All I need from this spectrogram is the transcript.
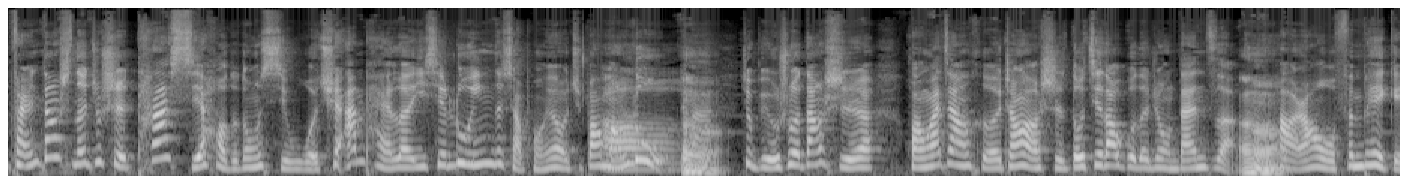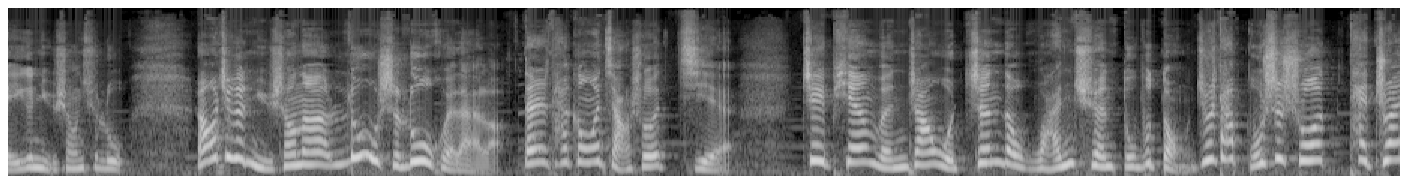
反正当时呢，就是他写好的东西，我去安排了一些录音的小朋友去帮忙录，对吧？就比如说当时黄瓜酱和张老师都接到过的这种单子，好，然后我分配给一个女生去录，然后这个女生呢，录是录回来了，但是她跟我讲说，姐。这篇文章我真的完全读不懂，就是她不是说太专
